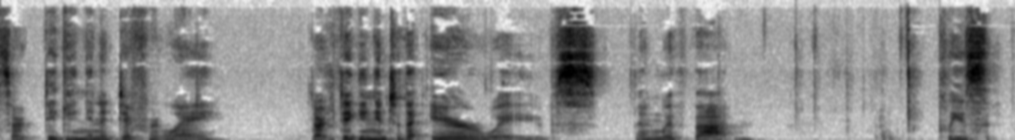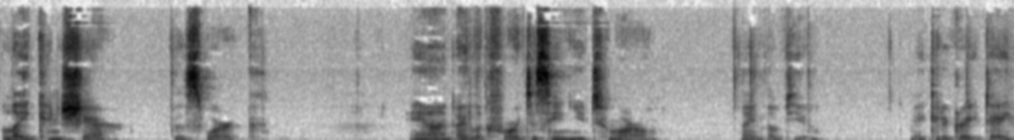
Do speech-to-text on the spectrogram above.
start digging in a different way. Start digging into the airwaves. And with that, please like and share this work. And I look forward to seeing you tomorrow. I love you. Make it a great day.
